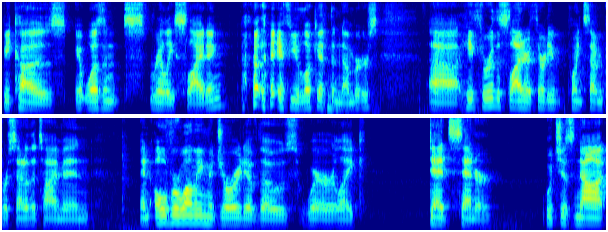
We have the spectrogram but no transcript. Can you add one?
because it wasn't really sliding if you look at the numbers uh, he threw the slider 30.7% of the time in an overwhelming majority of those were like dead center which is not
